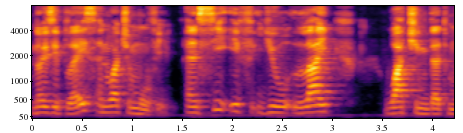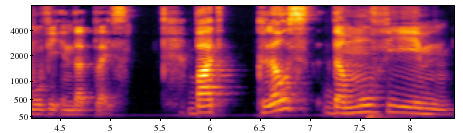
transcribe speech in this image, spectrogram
noisy place and watch a movie and see if you like watching that movie in that place. But close the movie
